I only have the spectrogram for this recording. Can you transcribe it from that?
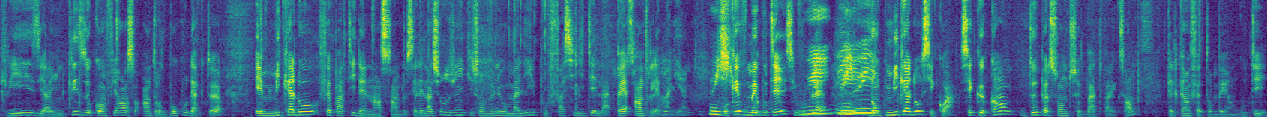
crise, il y a une crise de confiance entre beaucoup d'acteurs. Et Mikado fait partie d'un ensemble. C'est les Nations Unies qui sont venues au Mali pour faciliter la paix entre les Maliens. Oui. Ok, vous m'écoutez, s'il vous plaît? Oui. donc, Mikado, c'est quoi? C'est que quand deux personnes se battent, par exemple, quelqu'un fait tomber un goûter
